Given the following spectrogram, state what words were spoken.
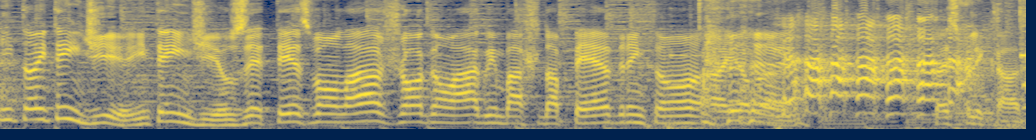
Então entendi, entendi. Os ETs vão lá, jogam água embaixo da pedra, então aí ela. tá explicado.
